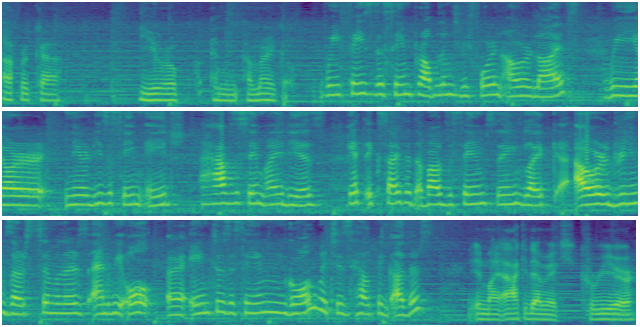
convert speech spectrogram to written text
Africa, Europe, and America. We face the same problems before in our lives. We are nearly the same age, have the same ideas, get excited about the same things, like our dreams are similar and we all uh, aim to the same goal, which is helping others. In my academic career,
